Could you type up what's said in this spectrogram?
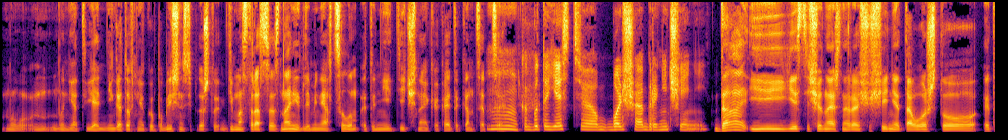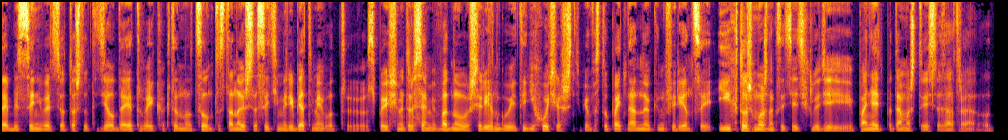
ну, ну нет, я не готов никакой публичности, потому что демонстрация знаний для меня в целом это неэтичная какая-то концепция. Mm, как будто есть э, больше ограничений. Да, и есть еще, знаешь, наверное, ощущение того, что это обесценивает все то, что ты делал до этого, и как-то, ну, в целом ты становишься с этими ребятами, вот, э, с поющими трусами в одну шеренгу, и ты не хочешь тебе выступать на одной конференции. И их тоже можно, кстати, этих людей понять, потому что если завтра вот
